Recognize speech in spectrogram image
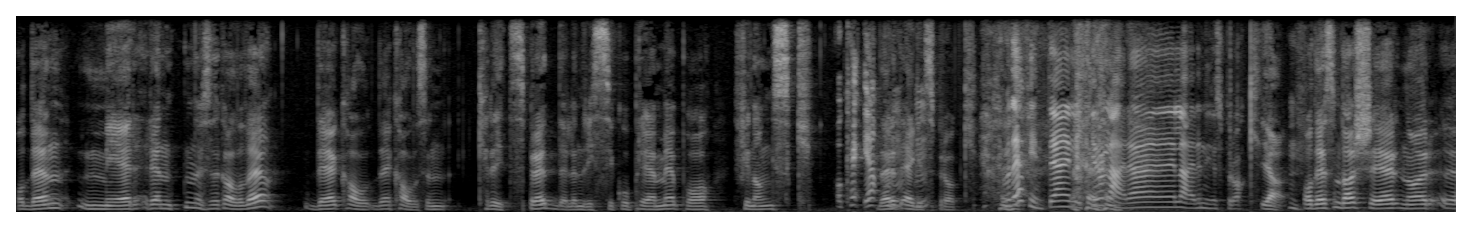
Og den merrenten, hvis vi skal kalle det, det, kall, det kalles en kredittspredd, eller en risikopremie, på finansk. Okay, ja. Det er et mm, eget mm. språk. Men det er fint. Jeg liker å lære, lære nye språk. Ja, og det som da skjer når uh,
